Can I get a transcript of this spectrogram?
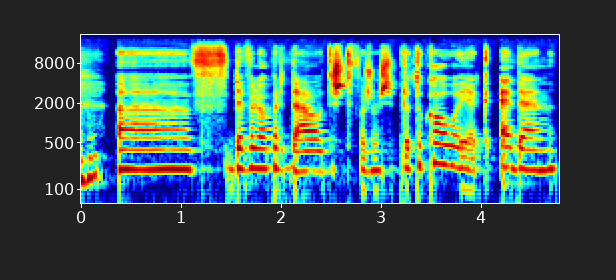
Mhm. E, w Developer DAO też tworzą się protokoły jak Eden,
